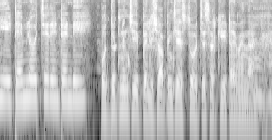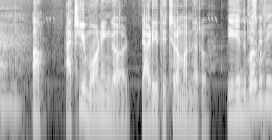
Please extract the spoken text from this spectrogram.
ఈ టైంలో వచ్చారేంటండి? పొద్దుటి నుంచి పెళ్ళి షాపింగ్ చేస్తూ వచ్చేసరికి ఈ టైం అయిందండి యాక్చువల్లీ మార్నింగ్ డాడీ తెచ్చరమన్నారు ఏంది బాబు ఇది?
